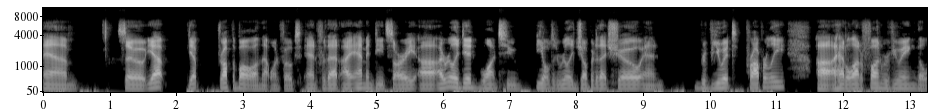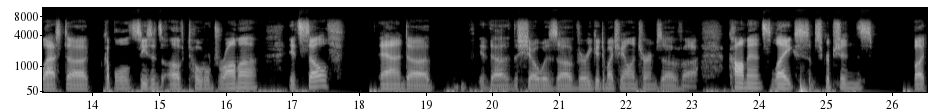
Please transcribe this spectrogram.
Um, so, yep, yep, drop the ball on that one, folks. And for that, I am indeed sorry. Uh, I really did want to be able to really jump into that show and review it properly. Uh, I had a lot of fun reviewing the last uh, couple seasons of Total Drama itself, and uh, the the show was uh, very good to my channel in terms of uh, comments, likes, subscriptions. But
